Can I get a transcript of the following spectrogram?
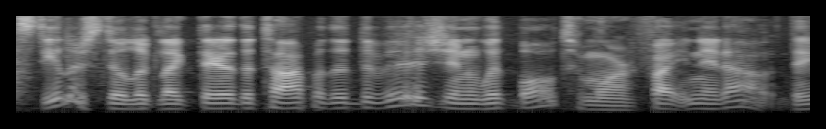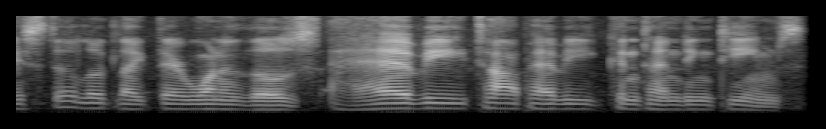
Steelers still look like they're the top of the division with Baltimore fighting it out. They still look like they're one of those heavy, top heavy contending teams.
